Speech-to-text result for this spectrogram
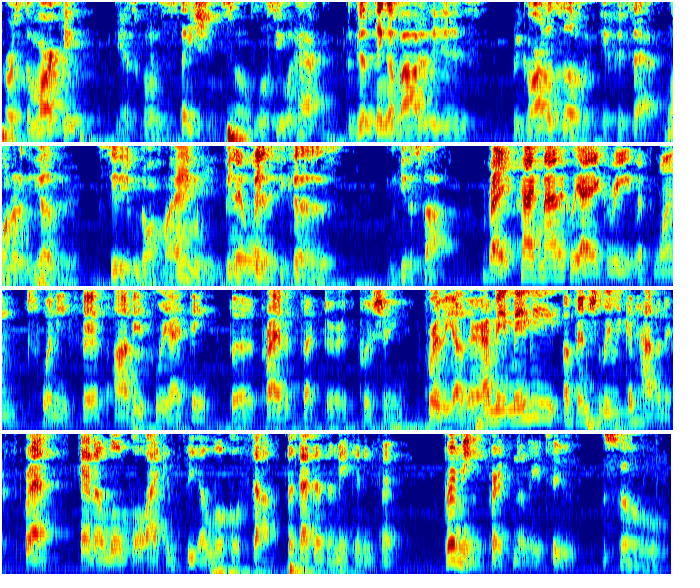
First the market, guess wins the station. So we'll see what happens. The good thing about it is, regardless of if it's at one or the other, the city of North Miami benefits because we get a stop. Right. Pragmatically, I agree with 125th. Obviously, I think the private sector is pushing for the other. I mean, maybe eventually we can have an express and a local. I can see a local stop, but that doesn't make any sense for me personally, too. So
